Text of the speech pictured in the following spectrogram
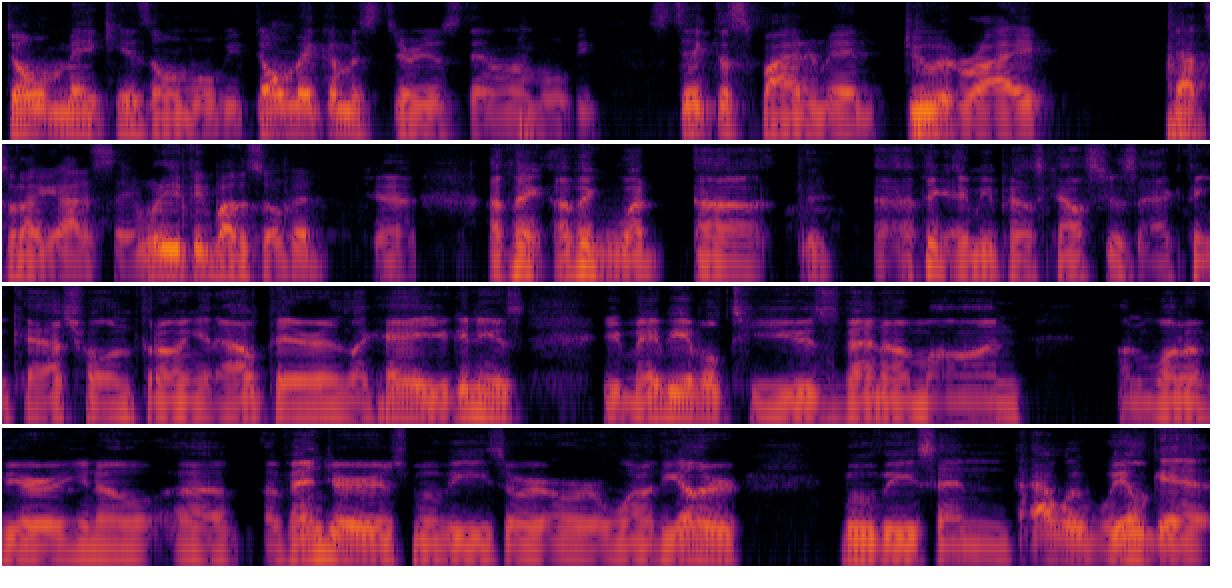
Don't make his own movie. Don't make a Mysterio standalone movie. Stick to Spider-Man. Do it right. That's what I gotta say. What do you think about this, Obed? Yeah, I think I think what uh I think Amy Pascal's just acting casual and throwing it out there it's like, hey, you can use you may be able to use Venom on on one of your, you know, uh Avengers movies or or one of the other movies, and that way we'll get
